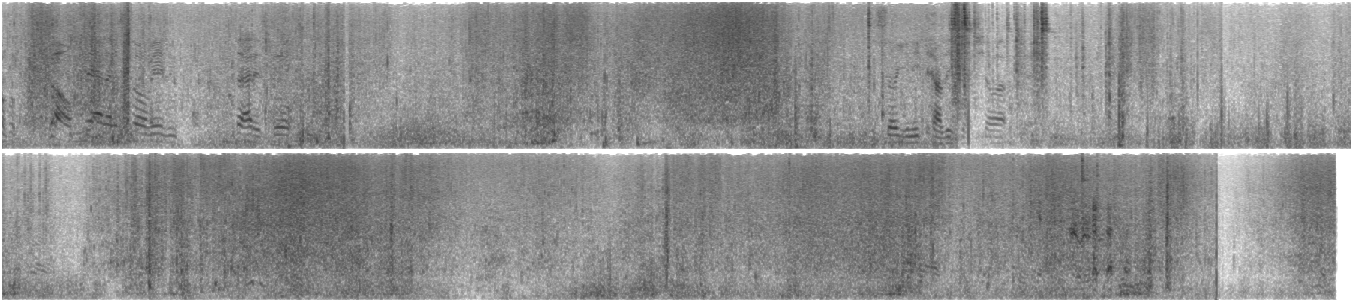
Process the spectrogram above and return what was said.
Oh, oh, man, that is so amazing. That is cool. so unique to have these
